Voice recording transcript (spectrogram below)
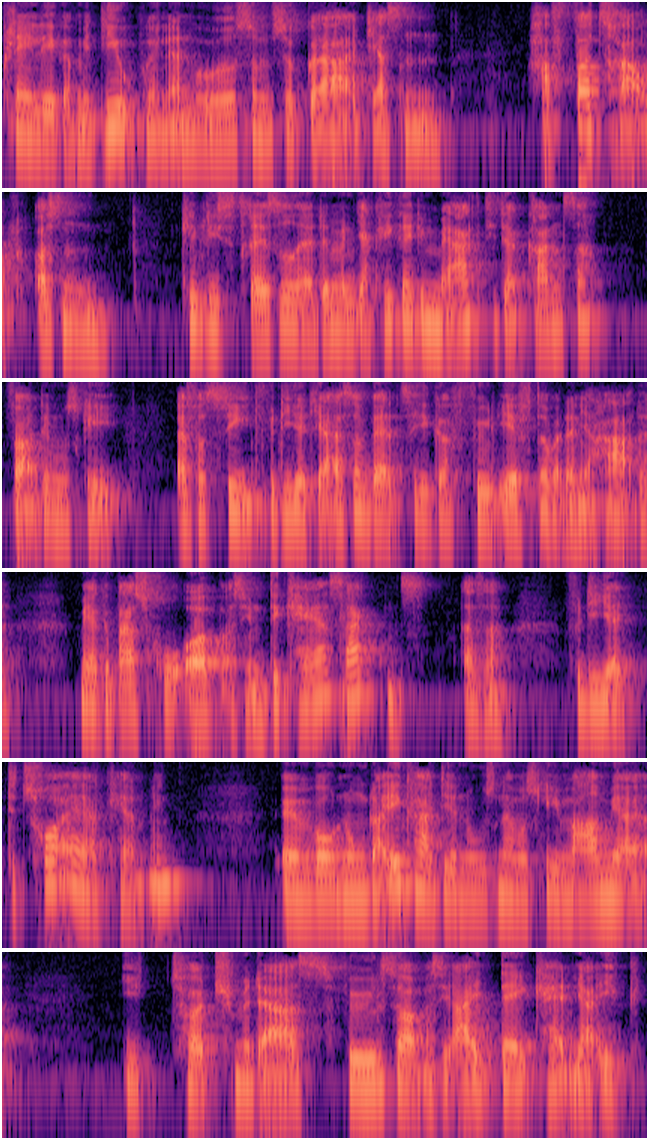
planlægger mit liv på en eller anden måde, som så gør, at jeg sådan har for travlt og sådan kan blive stresset af det, men jeg kan ikke rigtig mærke de der grænser, før det måske er for sent, fordi at jeg er så vant til ikke at føle efter, hvordan jeg har det. Men jeg kan bare skrue op og sige, det kan jeg sagtens. Altså, fordi jeg, det tror jeg, jeg kan. Ikke? Øhm, hvor nogen, der ikke har diagnosen, er måske meget mere i touch med deres følelser om at sige, ej, i dag kan jeg ikke.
